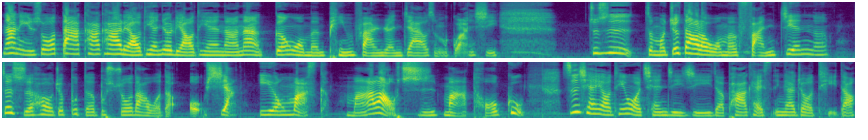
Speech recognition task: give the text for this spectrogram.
那你说大咖咖聊天就聊天呢？那跟我们平凡人家有什么关系？就是怎么就到了我们凡间呢？这时候就不得不说到我的偶像。Elon Musk 马老师马头顾之前有听我前几集的 podcast，应该就有提到，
